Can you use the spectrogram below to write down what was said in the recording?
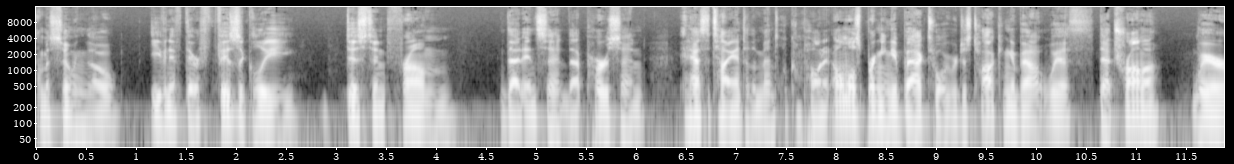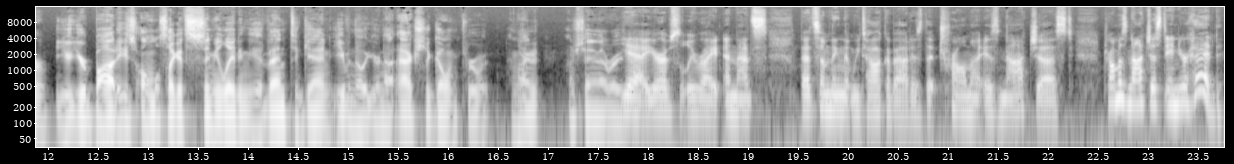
I'm assuming, though, even if they're physically distant from that incident, that person, it has to tie into the mental component, almost bringing it back to what we were just talking about with that trauma, where your, your is almost like it's simulating the event again, even though you're not actually going through it. Am I understanding that right? Yeah, you're absolutely right, and that's that's something that we talk about is that trauma is not just trauma is not just in your head,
